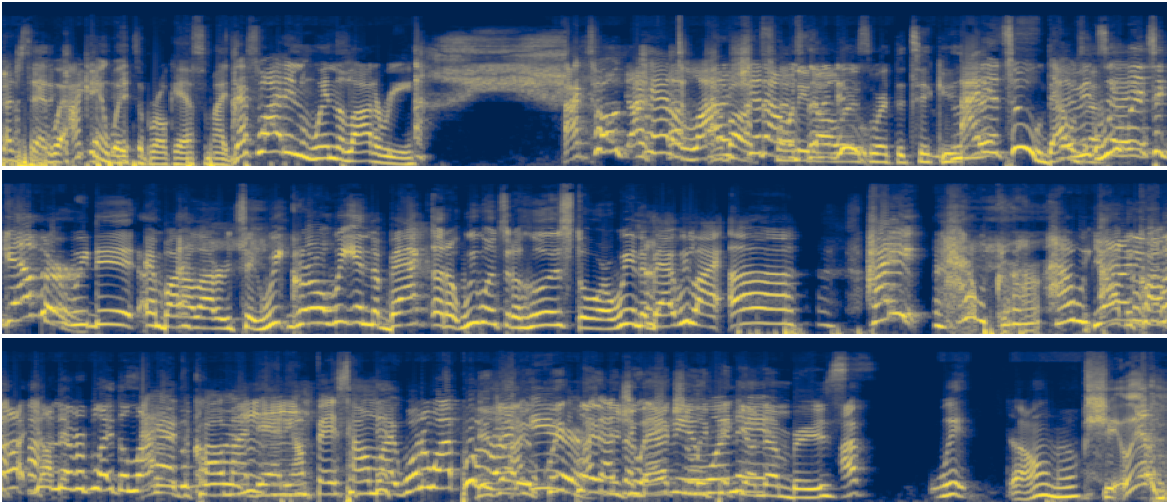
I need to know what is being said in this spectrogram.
I just had to Wait, I can't wait to broke ass somebody. That's why I didn't win the lottery. I told you I had a lot of shit I was gonna do. worth of tickets. I did too. That was we went together. We did. and bought a lottery ticket. We girl, we in the back of the. We went to the hood store. We in the back. We like, uh, hey, how girl, how we? Y'all, I had to call. know- y'all never played the lottery. I had to call my daddy on Facetime. I'm like, what do I put Did right quick here? play did you actually pick your numbers? I- Wait, I don't know. Shit.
